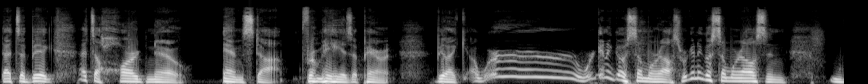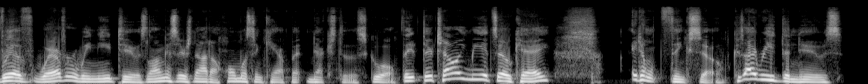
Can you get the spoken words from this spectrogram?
that's a big, that's a hard no and stop for me as a parent. Be like, we're, we're going to go somewhere else. We're going to go somewhere else and live wherever we need to, as long as there's not a homeless encampment next to the school. They, they're telling me it's okay. I don't think so because I read the news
